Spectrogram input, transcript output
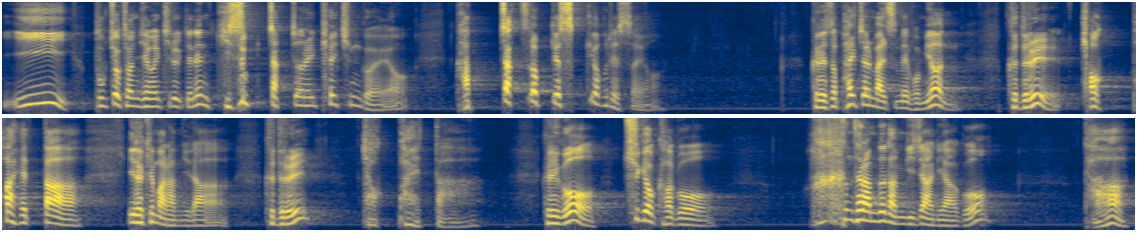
이 북쪽 전쟁을 치를 때는 기습 작전을 펼친 거예요. 갑작스럽게 습격을 했어요. 그래서 8절 말씀에 보면 그들을 격파했다 이렇게 말합니다. 그들을 격파했다. 그리고 추격하고 한 사람도 남기지 아니하고 다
